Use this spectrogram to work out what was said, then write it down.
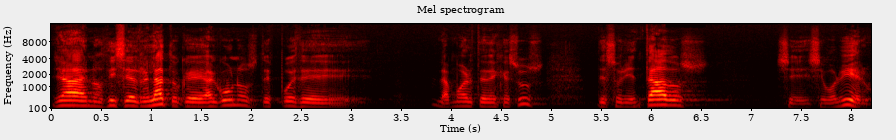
Ya nos dice el relato que algunos, después de la muerte de Jesús, desorientados, se, volvieron.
